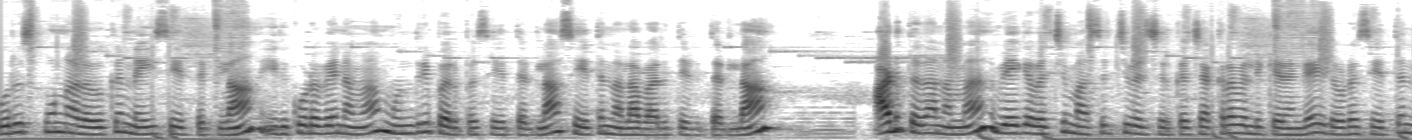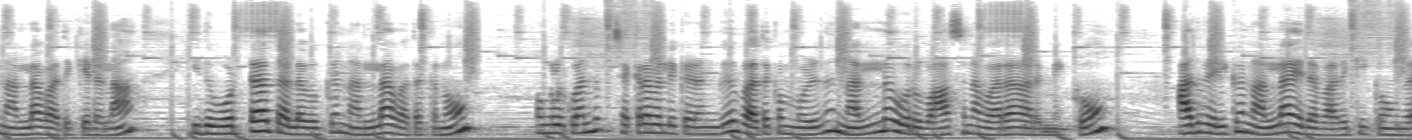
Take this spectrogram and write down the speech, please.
ஒரு ஸ்பூன் அளவுக்கு நெய் சேர்த்துக்கலாம். இது கூடவே நம்ம முந்திரி பருப்பை சேர்த்துடலாம். சேர்த்து நல்லா வறுத்து எடுத்துடலாம். அடுத்ததாக நம்ம வேக வச்சு மசிச்சு வச்சுருக்க சக்கரவள்ளி கிழங்கை இதோட சேர்த்து நல்லா வதக்கிடலாம். இது ஒட்டாத அளவுக்கு நல்லா வதக்கணும். உங்களுக்கு வந்து சக்கரவள்ளி கிழங்கு வதக்கும் பொழுது நல்ல ஒரு வாசனை வர ஆரம்பிக்கும். அது வரைக்கும் நல்லா இதை வதக்கிக்கோங்க.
